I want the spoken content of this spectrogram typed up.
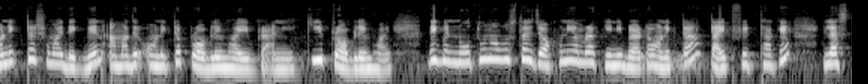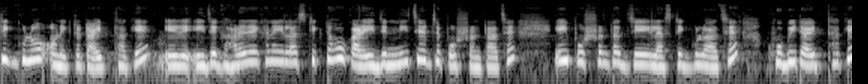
অনেকটা সময় দেখবেন আমাদের অনেকটা প্রবলেম হয় এই ব্রা নিয়ে। কী প্রবলেম হয়? দেখবেন নতুন অবস্থায় যখনই আমরা কিনি ব্রাটা অনেকটা টাইট ফিট থাকে ইলাস্টিকগুলো অনেকটা টাইট থাকে। এর, এই যে ঘাড়ের এখানে ইলাস্টিকটা হোক আর এই যে নিচের যে পোর্শনটা আছে, এই পোর্শনটা যে ইলাস্টিকগুলো আছে, খুবই টাইট থাকে।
